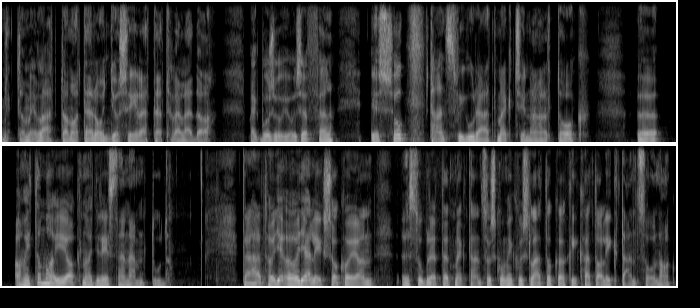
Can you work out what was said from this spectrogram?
mit tudom én, láttam a te rongyos életet veled a meg Bozsó Józseffel, és sok táncfigurát megcsináltok, amit a maiak nagy része nem tud. Tehát, hogy, hogy elég sok olyan szubrettet meg táncos komikus látok, akik hát alig táncolnak.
